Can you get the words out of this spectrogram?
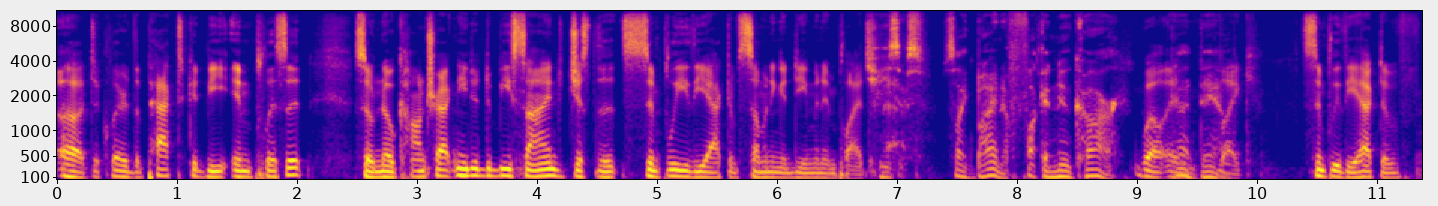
uh, declared the pact could be implicit, so no contract needed to be signed. Just the simply the act of summoning a demon implied. the pact. Jesus, it's like buying a fucking new car. Well, and damn. like simply the act of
